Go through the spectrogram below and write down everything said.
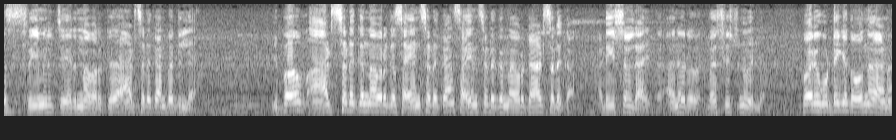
സ്ട്രീമിൽ ചേരുന്നവർക്ക് ആർട്സ് എടുക്കാൻ പറ്റില്ല. ഇപ്പം ആർട്സ് എടുക്കുന്നവർക്ക് സയൻസ് എടുക്കാം സയൻസ് എടുക്കുന്നവർക്ക് ആർട്സ് എടുക്കാം അഡീഷണലായിട്ട് അതിനൊരു റെസ്ട്രിക്ഷനും ഇല്ല. ഇപ്പോൾ ഒരു കുട്ടിക്ക് തോന്നുകയാണ്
